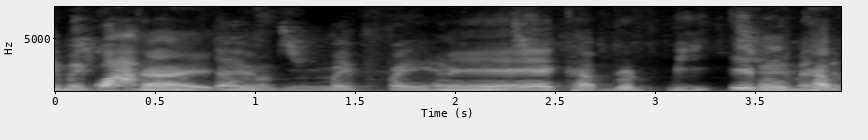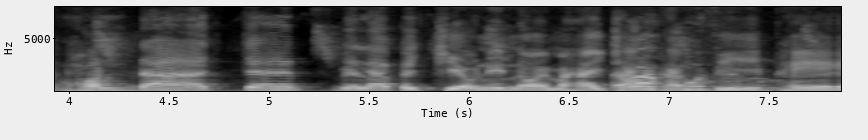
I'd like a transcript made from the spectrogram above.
อย่าไม่กว้างใช่ ใจไม่ไม่แฟร์ แหมขับรถ BM ใจไม่ขับสปอร์ตฮอนด้าเจ็ตเวลาไปเฉียวนิดหน่อยมาให้ช่างแต่ว่าพูดทำสีถึงเพลง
